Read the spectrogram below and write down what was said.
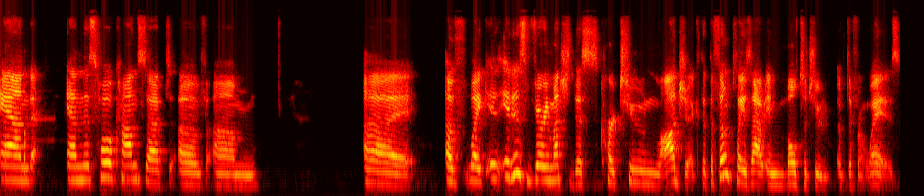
And and this whole concept of um uh of like it, it is very much this cartoon logic that the film plays out in multitude of different ways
